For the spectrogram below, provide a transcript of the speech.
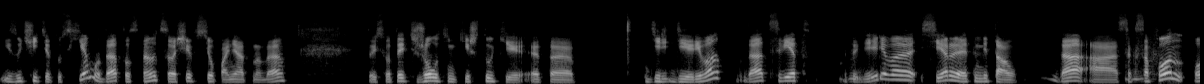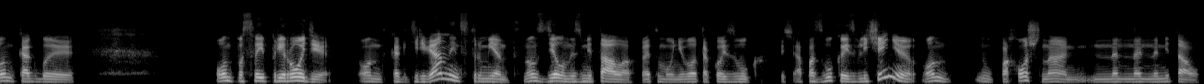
изучить эту схему, да, то становится вообще все понятно, да. То есть вот эти желтенькие штуки — это дерево, да, цвет — это дерево, серое — это металл, да, а саксофон, он как бы, он по своей природе, он как деревянный инструмент, но он сделан из металла, поэтому у него такой звук. То есть, а по звукоизвлечению он ну, похож на, на, на, на металл.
